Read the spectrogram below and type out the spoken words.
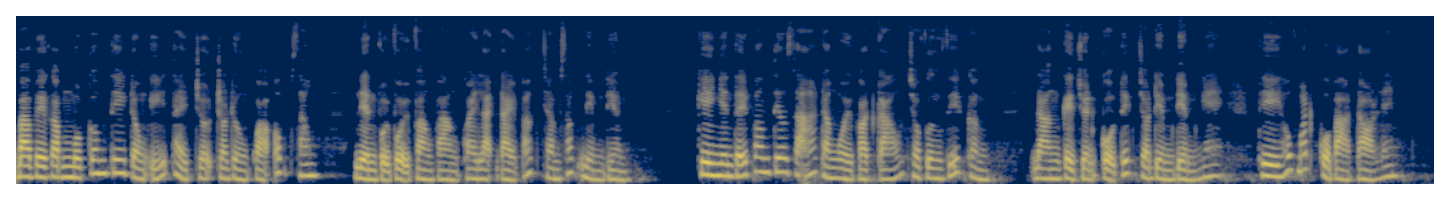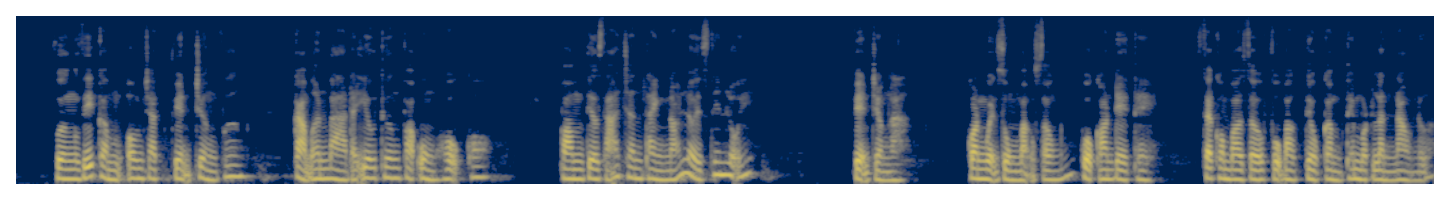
bà về gặp một công ty đồng ý tài trợ cho đường quả ốc xong, liền vội vội vàng vàng quay lại Đài Bắc chăm sóc Điềm Điềm. Khi nhìn thấy phong tiêu giã đang ngồi gọt cáo cho Vương Dĩ Cầm, đang kể chuyện cổ tích cho Điềm Điềm nghe, thì hốc mắt của bà đỏ lên. Vương Dĩ Cầm ôm chặt viện trưởng Vương, Cảm ơn bà đã yêu thương và ủng hộ cô. Phong tiêu giã chân thành nói lời xin lỗi. Viện trưởng à, con nguyện dùng mạng sống của con đề thể, sẽ không bao giờ phụ bạc tiểu cầm thêm một lần nào nữa.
